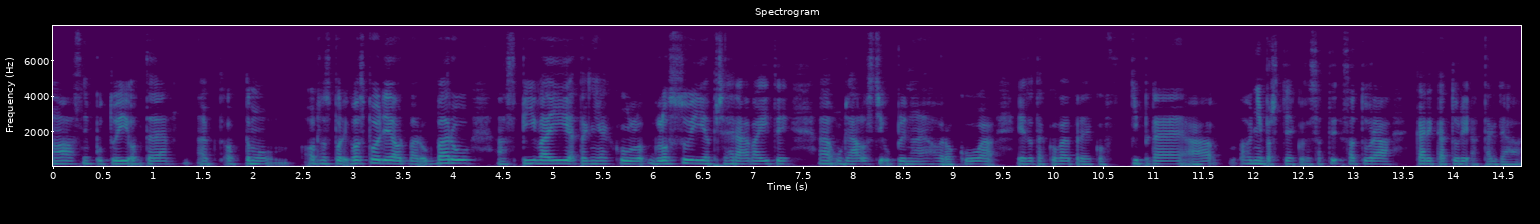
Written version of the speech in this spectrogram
No a vlastně putují od, té, od, tomu, od hospody k hospodě, od baru k baru a zpívají a tak nějak glosují a přehrávají ty události uplynulého roku a je to takové jako vtipné a hodně prostě jako satura, karikatury a tak dále.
